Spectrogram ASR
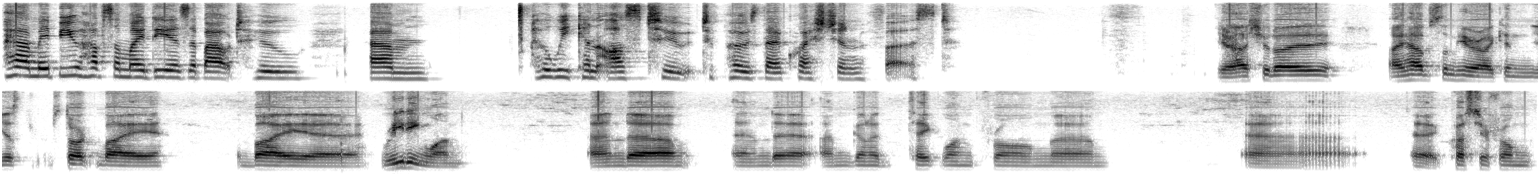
Per, maybe you have some ideas about who um, who we can ask to to pose their question first. Yeah, should I? I have some here. I can just start by by uh, reading one, and um, and uh, I'm gonna take one from um, uh, a question from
